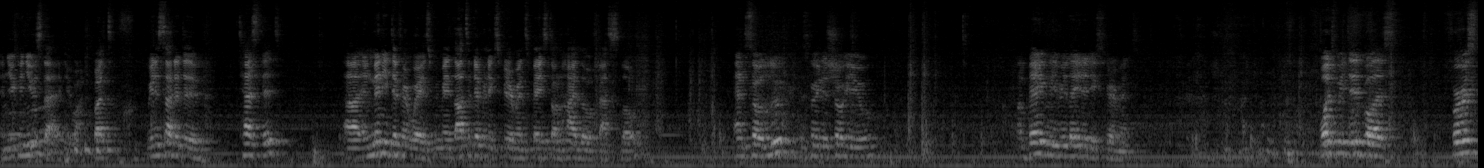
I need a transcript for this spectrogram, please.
And you can use that if you want. But we decided to test it uh, in many different ways. We made lots of different experiments based on high, low, fast, slow. And so Luke is going to show you a vaguely related experiment. What we did was, first,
